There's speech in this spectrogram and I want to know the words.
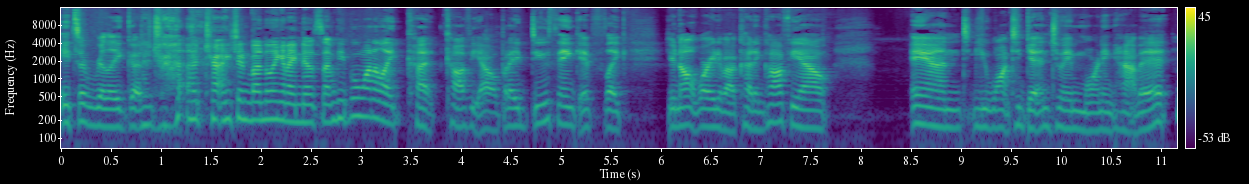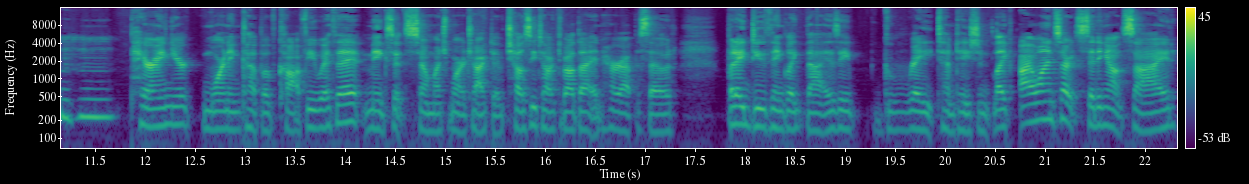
it's a really good attra- attraction bundling. And I know some people want to like cut coffee out, but I do think if like you're not worried about cutting coffee out and you want to get into a morning habit, pairing your morning cup of coffee with it makes it so much more attractive. Chelsea talked about that in her episode. But I do think like that is a great temptation. Like I want to start sitting outside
